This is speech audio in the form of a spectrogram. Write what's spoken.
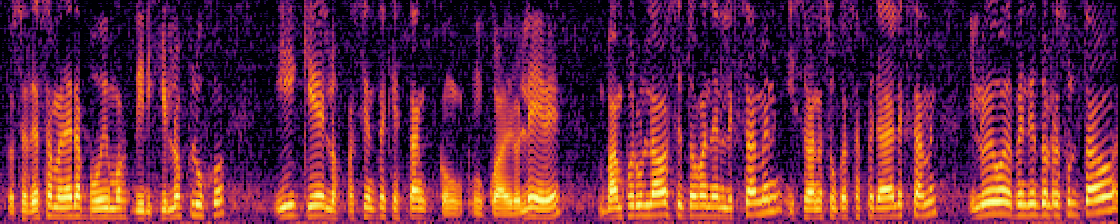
Entonces de esa manera pudimos dirigir los flujos y que los pacientes que están con un cuadro leve van por un lado, se toman el examen y se van a su casa a esperar el examen y luego, dependiendo del resultado,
